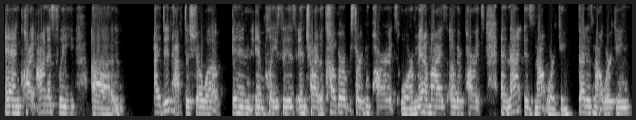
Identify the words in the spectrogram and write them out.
And quite honestly, uh, I did have to show up in in places and try to cover certain parts or minimize other parts. And that is not working. That is not working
